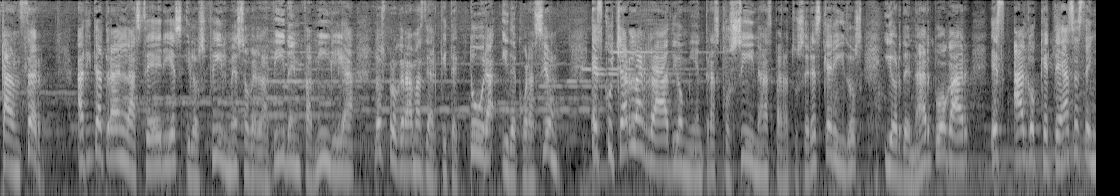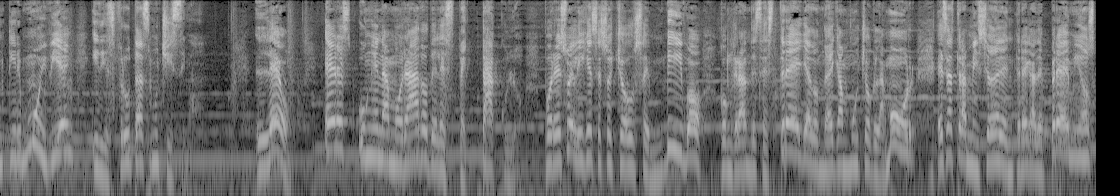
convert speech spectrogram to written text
Cáncer. A ti te atraen las series y los filmes sobre la vida en familia, los programas de arquitectura y decoración. Escuchar la radio mientras cocinas para tus seres queridos y ordenar tu hogar es algo que te hace sentir muy bien y disfrutas muchísimo. Leo, eres un enamorado del espectáculo. Por eso eliges esos shows en vivo, con grandes estrellas, donde haya mucho glamour, esas transmisiones de entrega de premios,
